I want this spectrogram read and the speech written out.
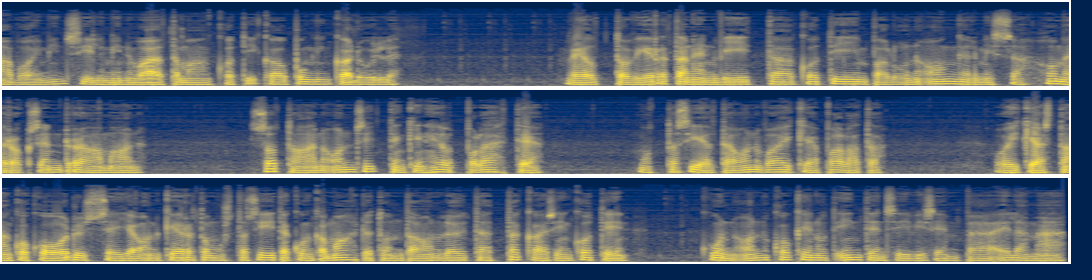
avoimin silmin vaeltamaan kotikaupungin kaduille. Veltto Virtanen viittaa kotiinpalun ongelmissa Homeroksen draamaan. Sotaan on sittenkin helppo lähteä, mutta sieltä on vaikea palata – Oikeastaan koko Odysseja on kertomusta siitä, kuinka mahdotonta on löytää takaisin kotiin, kun on kokenut intensiivisempää elämää.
